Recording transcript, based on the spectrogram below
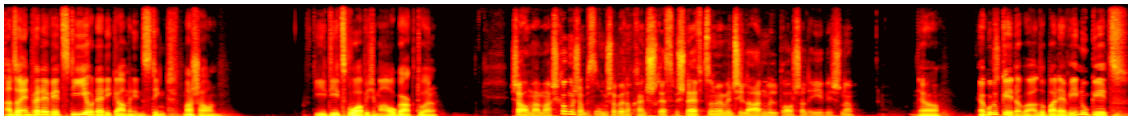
Also entweder wird es die oder die Garmin Instinct. Mal schauen. Die, die zwei habe ich im Auge aktuell. Schauen wir mal. Ich gucke mich schon ein bisschen um. Ich habe ja noch keinen Stress. Mich nervt sondern wenn ich die laden will, brauchst du halt ewig, ne? Ja. Ja gut, es geht aber. Also bei der Venu geht's.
